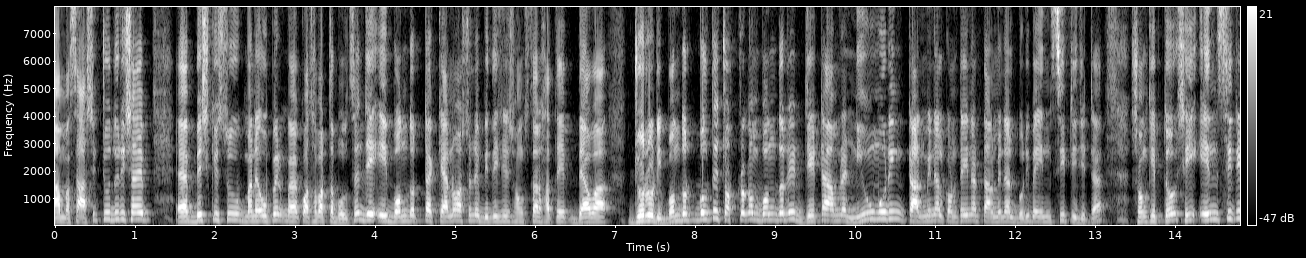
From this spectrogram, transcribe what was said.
নাম আছে। আশিক চৌধুরী সাহেব বেশ কিছু মানে ওপেন কথাবার্তা বলছেন যে এই বন্দরটা কেন আসলে বিদেশি সংস্থার হাতে দেওয়া জরুরি? বন্দর বলতে চট্টগ্রাম বন্দরের যেটা আমরা new mooring terminal, container terminal বলি বা এনসিটি যেটা সংক্ষিপ্ত, সেই এনসিটি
